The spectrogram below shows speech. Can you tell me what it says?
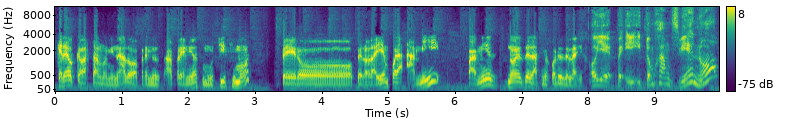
creo que va a estar nominado a premios, a premios muchísimos, pero, pero de ahí en fuera, a mí, para mí no es de las mejores del año. Oye, y, Tom Hanks bien, ¿no?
